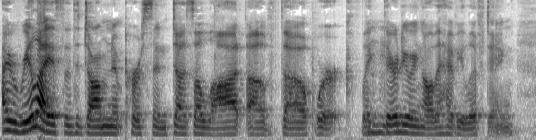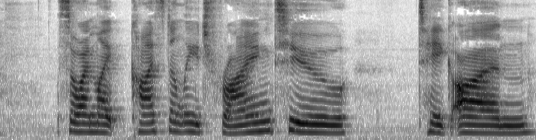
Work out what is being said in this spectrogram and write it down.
I realize that the dominant person does a lot of the work. Like, Mm-hmm. they're doing all the heavy lifting. So I'm like constantly trying to take on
